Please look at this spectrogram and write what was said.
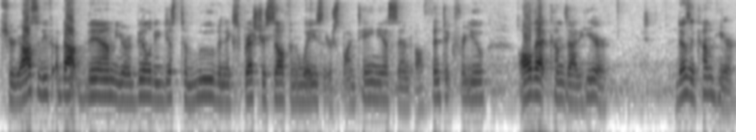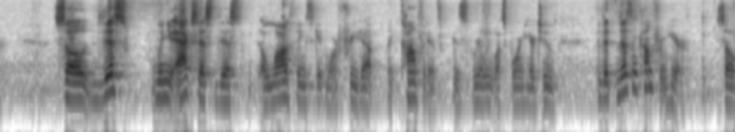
curiosity about them, your ability just to move and express yourself in ways that are spontaneous and authentic for you, all that comes out of here. It doesn't come here. So this, when you access this, a lot of things get more freed up. Like confidence is really what's born here too. That doesn't come from here. So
